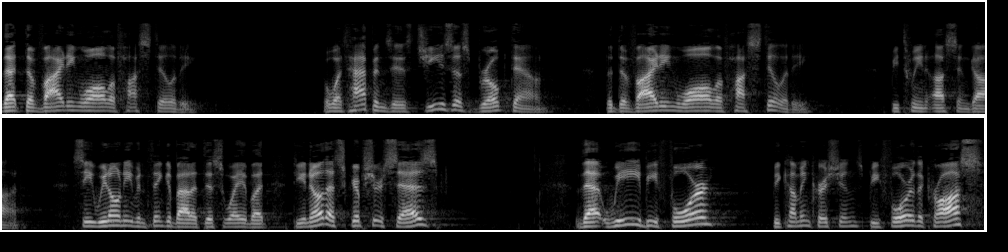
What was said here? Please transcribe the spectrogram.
that dividing wall of hostility. But what happens is Jesus broke down the dividing wall of hostility between us and God. See, we don't even think about it this way, but do you know that Scripture says that we, before becoming Christians, before the cross,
